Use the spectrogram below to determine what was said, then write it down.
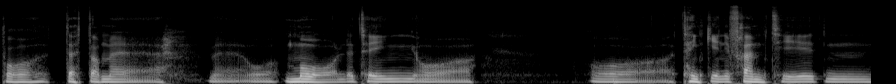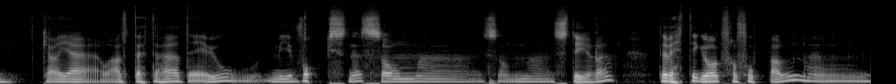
på dette med, med å måle ting og, og tenke inn i fremtiden karriere og alt dette her, det er jo mye voksne som, eh, som eh, styrer. Det vet jeg òg fra fotballen. Eh,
